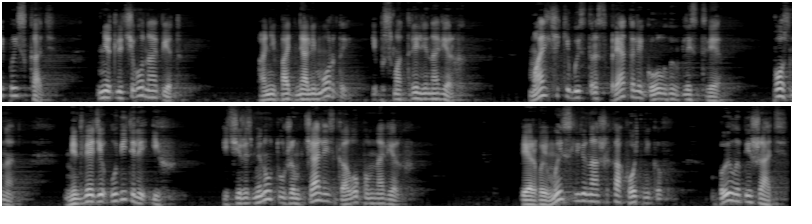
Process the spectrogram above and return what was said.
и поискать, нет ли чего на обед. Они подняли морды и посмотрели наверх. Мальчики быстро спрятали головы в листве. Поздно. Медведи увидели их и через минуту уже мчались галопом наверх. Первой мыслью наших охотников было бежать,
